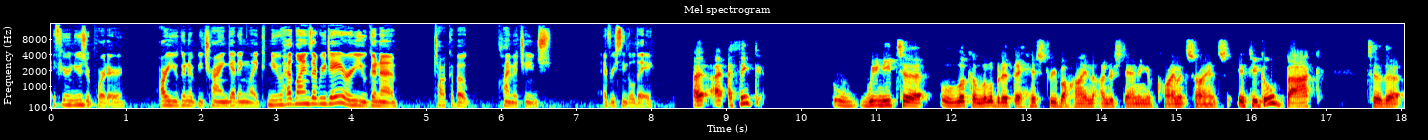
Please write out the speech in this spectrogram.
if you're a news reporter, are you going to be trying getting like new headlines every day, or are you going to talk about climate change every single day? I, I think we need to look a little bit at the history behind the understanding of climate science. If you go back to the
